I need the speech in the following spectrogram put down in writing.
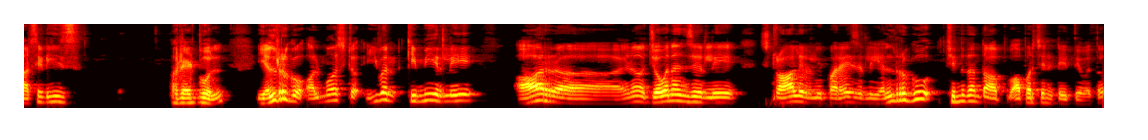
Mercedes Red Bull ಎಲ್ರಿಗೂ ಆಲ್ಮೋಸ್ಟ್ ಈವನ್ ಕಿಮ್ಮಿ ಇರ್ಲಿ ಆರ್ ಏನೋ ಜೋವನನ್ಸ್ ಇರ್ಲಿ ಸ್ಟ್ರಾಲ್ ಇರ್ಲಿ ಪರೇಜ್ ಇರ್ಲಿ, ಎಲ್ರಿಗೂ ಚಿನ್ನದಂತ ಆಪರ್ಚುನಿಟಿ ಇತ್ತು ಇವತ್ತು.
